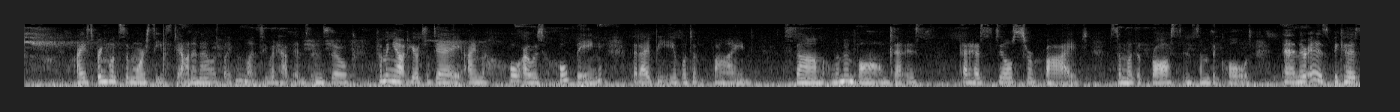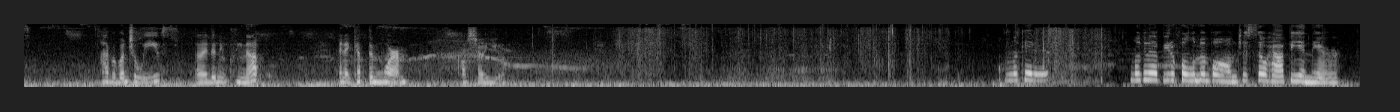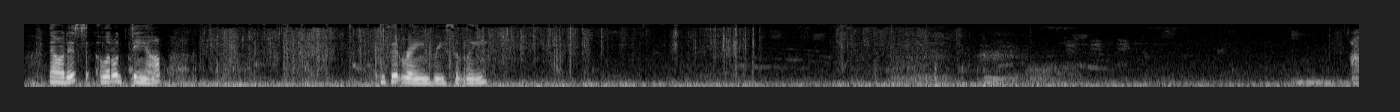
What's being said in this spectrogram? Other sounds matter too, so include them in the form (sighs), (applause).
I sprinkled some more seeds down and I was like, hmm, let's see what happens. And so coming out here today, I'm I was hoping that I'd be able to find some lemon balm that is that has still survived some of the frost and some of the cold. And there is because I have a bunch of leaves that I didn't clean up and it kept them warm. I'll show you. Look at it. Look at that beautiful lemon balm. Just so happy in there. Now it is a little damp because it rained recently. (sighs)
